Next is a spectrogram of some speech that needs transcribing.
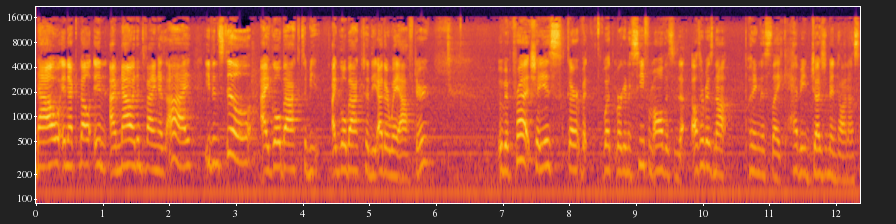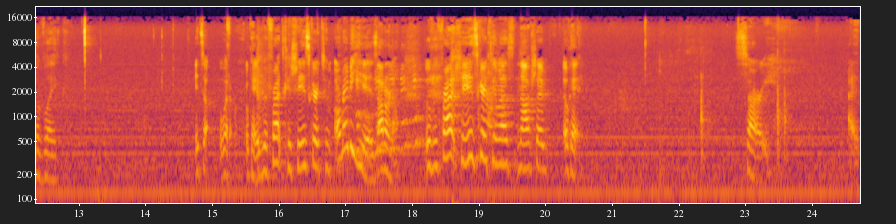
now in, in I'm now identifying as I. Even still, I go back to be I go back to the other way after. But what we're going to see from all this is that Alter is not putting this like heavy judgment on us of like it's a, whatever. Okay, Ubifrat Kashizgar Tum, or maybe he is. I don't know. Ubifrat Shizgar Tumas Nafshay. Okay. Sorry. I.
